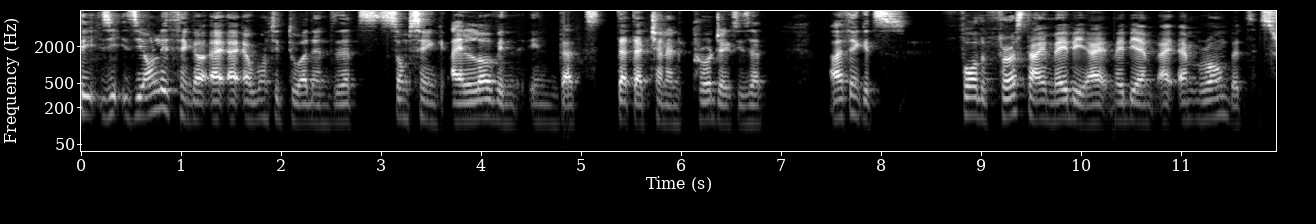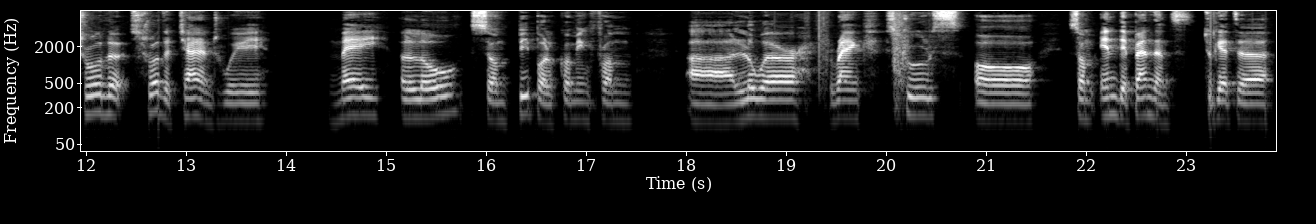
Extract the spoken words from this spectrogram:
the, the, the, only thing I, I, I, wanted to add, and that's something I love in, in that data challenge project, is that I think it's for the first time, maybe I maybe I'm I, am wrong, but through the through the challenge, we may allow some people coming from uh, lower rank schools or some independents to get a,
